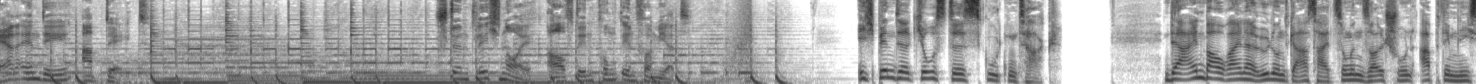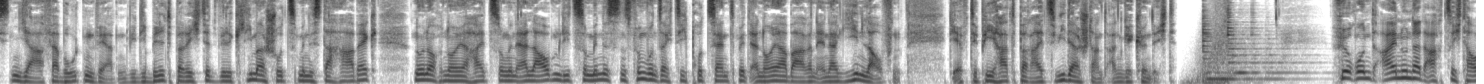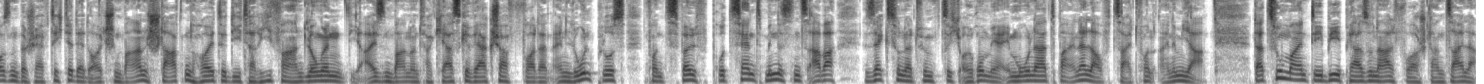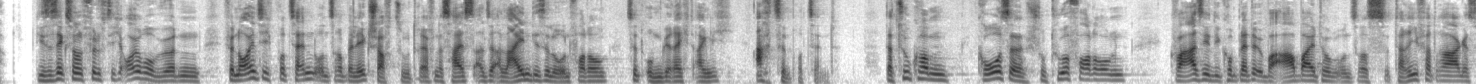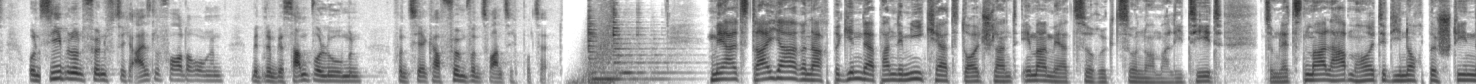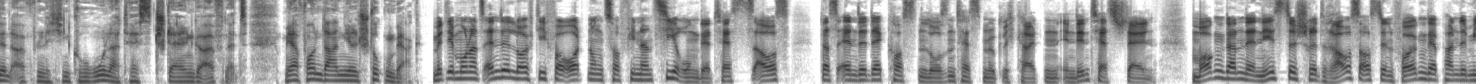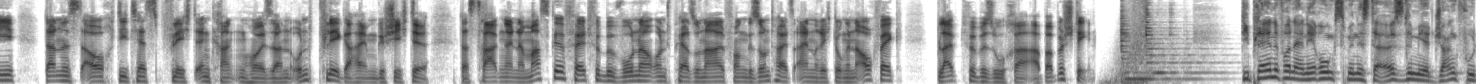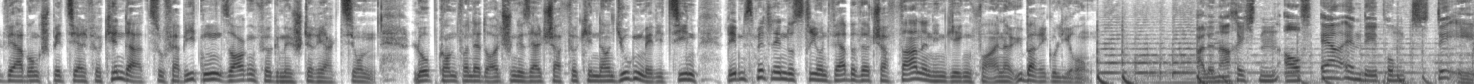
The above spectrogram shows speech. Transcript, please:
RND Update. Stündlich neu. Auf den Punkt informiert. Ich bin Dirk Justes. Guten Tag. Der Einbau reiner Öl- und Gasheizungen soll schon ab dem nächsten Jahr verboten werden. Wie die Bild berichtet, will Klimaschutzminister Habeck nur noch neue Heizungen erlauben, die zu mindestens 65 Prozent mit erneuerbaren Energien laufen. Die FDP hat bereits Widerstand angekündigt. Für rund 180.000 Beschäftigte der Deutschen Bahn starten heute die Tarifverhandlungen. Die Eisenbahn- und Verkehrsgewerkschaft fordert einen Lohnplus von 12 Prozent, mindestens aber 650 Euro mehr im Monat bei einer Laufzeit von einem Jahr. Dazu meint DB-Personalvorstand Seiler. Diese 650 Euro würden für 90 Prozent unserer Belegschaft zutreffen. Das heißt also, allein diese Lohnforderungen sind umgerecht eigentlich 18 Prozent. Dazu kommen große Strukturforderungen quasi die komplette Überarbeitung unseres Tarifvertrages und 57 Einzelforderungen mit einem Gesamtvolumen von circa 25 Prozent. Mehr als drei Jahre nach Beginn der Pandemie kehrt Deutschland immer mehr zurück zur Normalität. Zum letzten Mal haben heute die noch bestehenden öffentlichen Corona-Teststellen geöffnet. Mehr von Daniel Stuckenberg. Mit dem Monatsende läuft die Verordnung zur Finanzierung der Tests aus das Ende der kostenlosen Testmöglichkeiten in den Teststellen. Morgen dann der nächste Schritt raus aus den Folgen der Pandemie. Dann ist auch die Testpflicht in Krankenhäusern und Pflegeheimen Geschichte. Das Tragen einer Maske fällt für Bewohner und Personal von Gesundheitseinrichtungen auch weg, bleibt für Besucher aber bestehen. Die Pläne von Ernährungsminister Özdemir, Junkfood-Werbung speziell für Kinder zu verbieten, sorgen für gemischte Reaktionen. Lob kommt von der Deutschen Gesellschaft für Kinder- und Jugendmedizin. Lebensmittelindustrie und Werbewirtschaft warnen hingegen vor einer Überregulierung. Alle Nachrichten auf rnd.de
